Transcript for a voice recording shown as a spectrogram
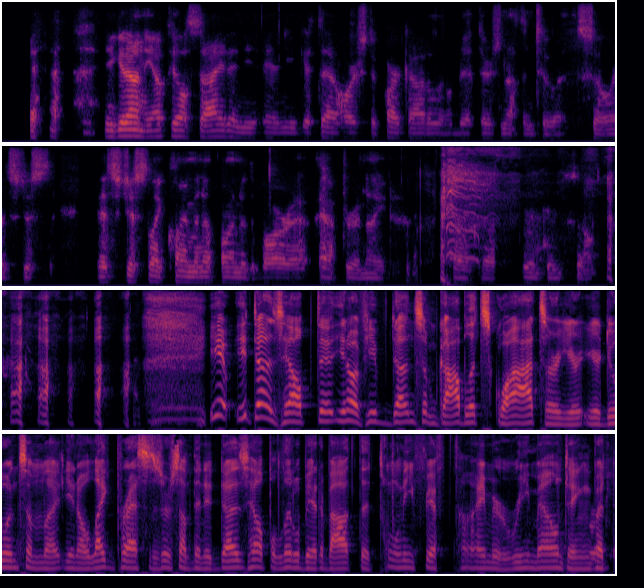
you get on the uphill side and you and you get that horse to park out a little bit. There's nothing to it, so it's just it's just like climbing up onto the bar after a night of uh, drinking. So. yeah, it does help to you know if you've done some goblet squats or you're you're doing some uh, you know leg presses or something. It does help a little bit about the twenty fifth time you're remounting, but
